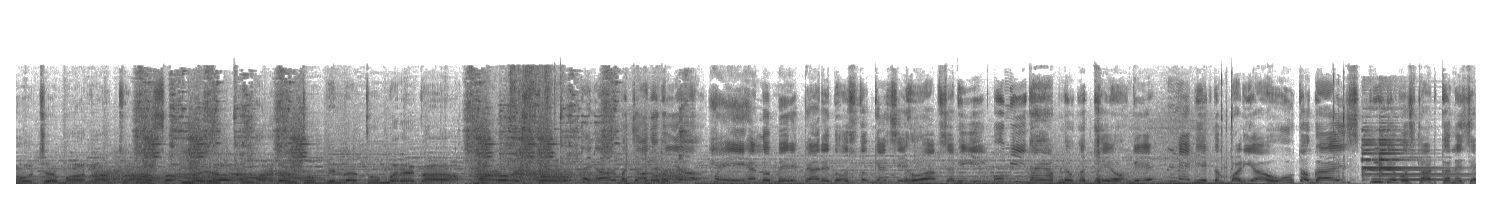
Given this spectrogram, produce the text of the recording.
मुझे मारना तो आसान नहीं है। अरे तू बिल्ला तू मरेगा। मारो इसको। यार बचा लो भैया। हे हेलो मेरे प्यारे दोस्तों कैसे हो आप सभी? उम्मीद है आप लोग अच्छे होंगे। मैं भी एकदम बढ़िया हूँ। तो गाइस वीडियो को स्टार्ट करने से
